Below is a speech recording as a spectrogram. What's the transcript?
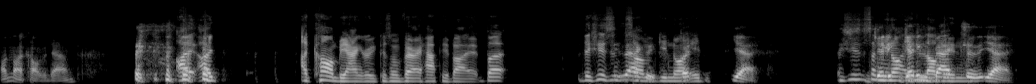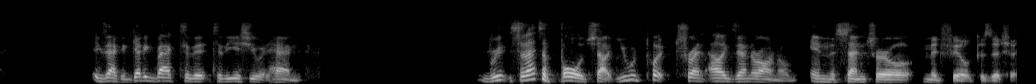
I'm not calming down. I, I I can't be angry because I'm very happy about it. But this isn't exactly. some United. But, yeah, this isn't some getting, United getting loving... back to yeah, exactly. Getting back to the to the issue at hand. So that's a bold shot. You would put Trent Alexander Arnold in the central midfield position.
